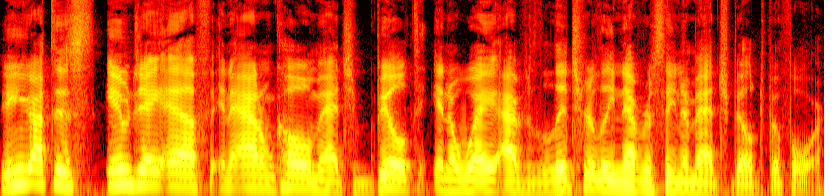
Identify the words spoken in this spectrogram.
Then you got this MJF and Adam Cole match built in a way I've literally never seen a match built before.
